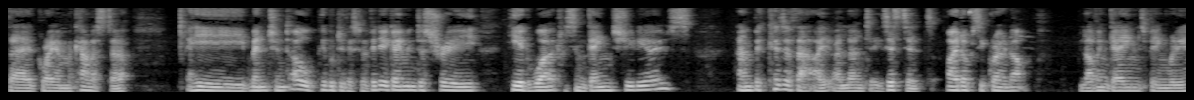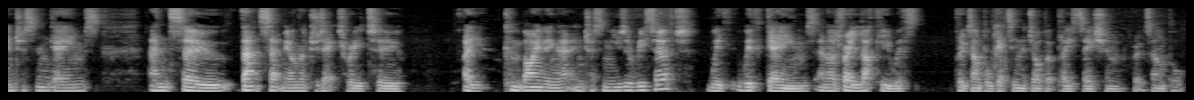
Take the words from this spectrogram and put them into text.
there, Graham McAllister, he mentioned, oh, people do this for video game industry. He had worked with some game studios, and because of that, I, I learned it existed. I'd obviously grown up loving games, being really interested in games, and so that set me on the trajectory to I, combining that interest in user research with with games, and I was very lucky with, for example, getting the job at PlayStation, for example.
